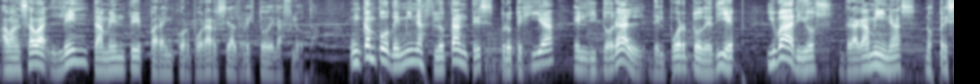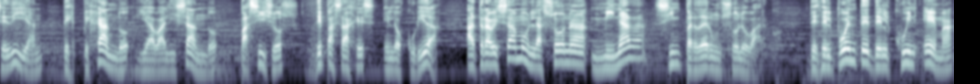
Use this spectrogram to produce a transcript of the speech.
avanzaba lentamente para incorporarse al resto de la flota. Un campo de minas flotantes protegía el litoral del puerto de Dieppe y varios dragaminas nos precedían despejando y abalizando pasillos de pasajes en la oscuridad. Atravesamos la zona minada sin perder un solo barco. Desde el puente del Queen Emma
